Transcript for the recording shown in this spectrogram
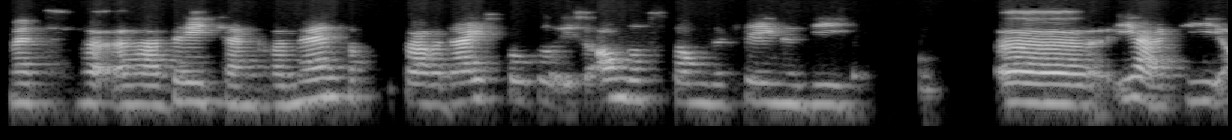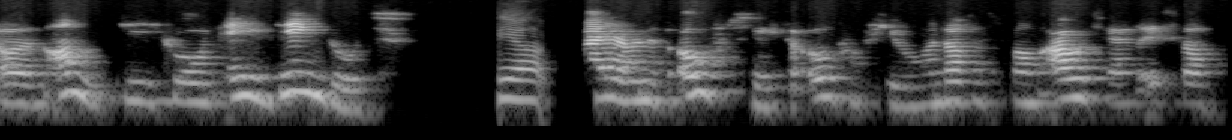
met haar temperament of de paradijsvogel is anders dan degene die, uh, ja, die, een die gewoon één ding doet. Ja. Wij hebben het overzicht, de overview. En dat is van oudsher is dat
